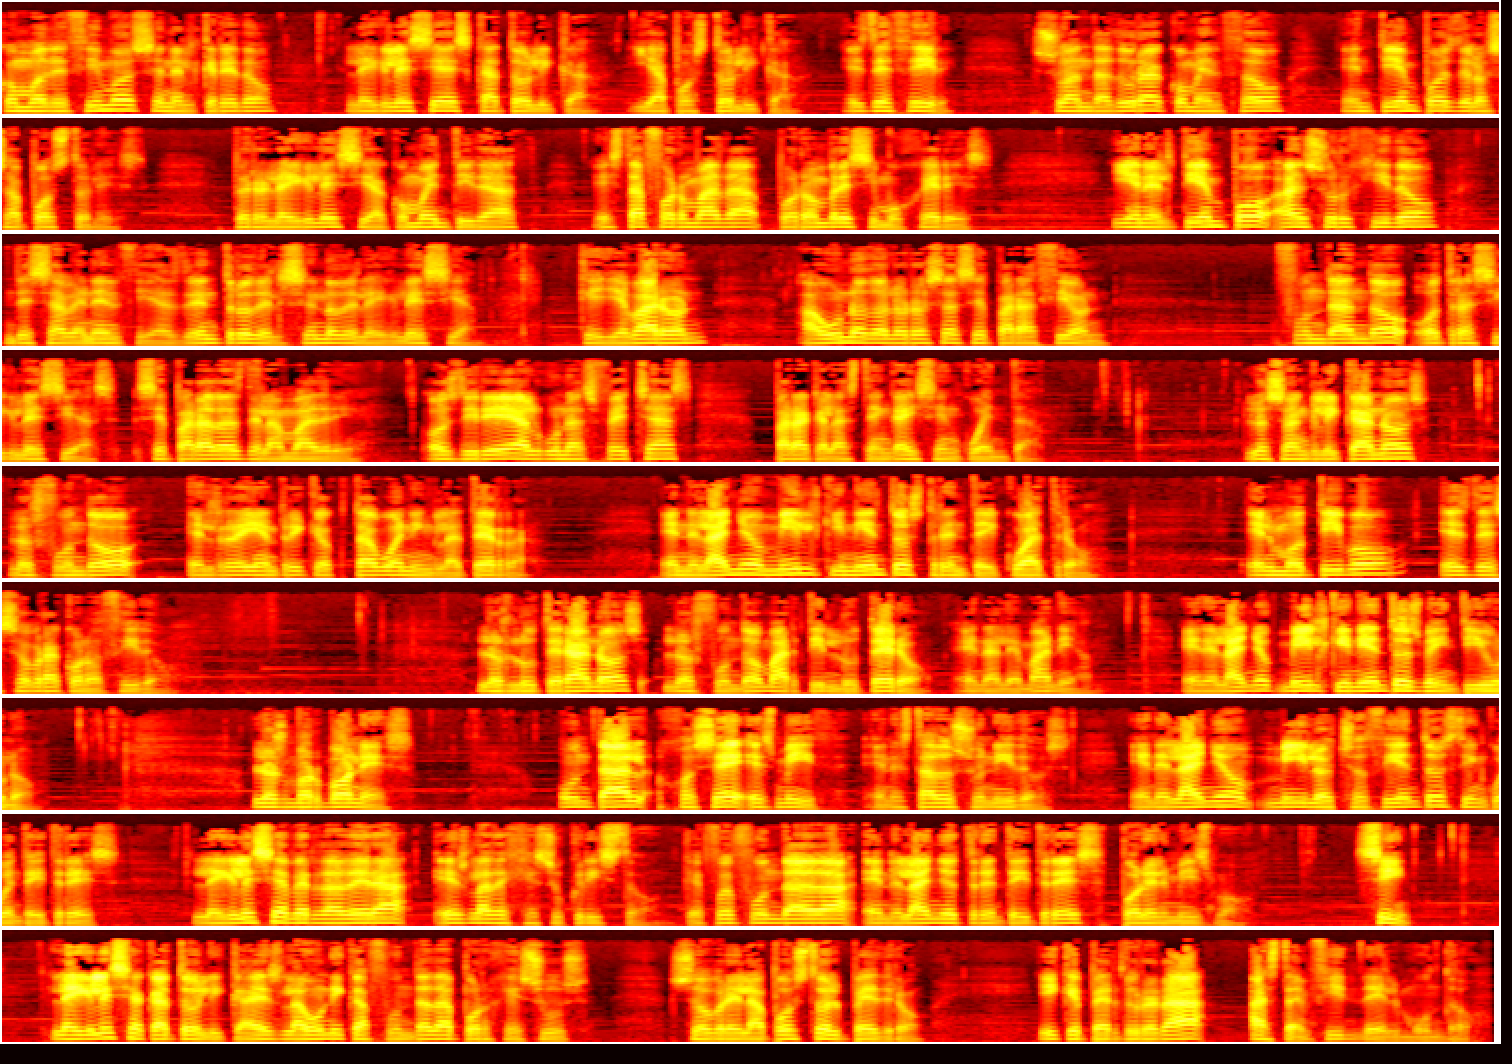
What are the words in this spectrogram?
Como decimos en el credo, la Iglesia es católica y apostólica, es decir, su andadura comenzó en tiempos de los apóstoles, pero la Iglesia como entidad está formada por hombres y mujeres, y en el tiempo han surgido desavenencias dentro del seno de la Iglesia, que llevaron a una dolorosa separación, fundando otras iglesias, separadas de la madre. Os diré algunas fechas para que las tengáis en cuenta. Los anglicanos los fundó el rey Enrique VIII en Inglaterra, en el año 1534. El motivo es de sobra conocido. Los luteranos los fundó Martín Lutero, en Alemania, en el año 1521. Los mormones, un tal José Smith, en Estados Unidos, en el año 1853. La iglesia verdadera es la de Jesucristo, que fue fundada en el año 33 por él mismo. Sí, la iglesia católica es la única fundada por Jesús, sobre el apóstol Pedro, y que perdurará hasta el fin del mundo.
